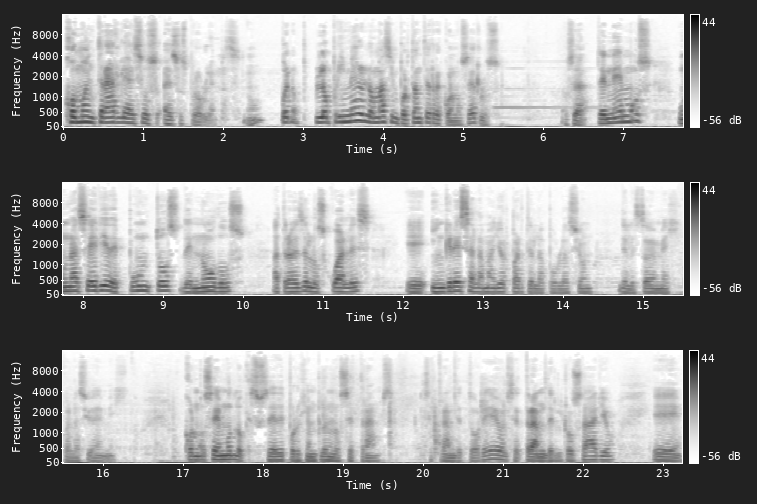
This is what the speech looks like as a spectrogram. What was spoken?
¿cómo entrarle a esos, a esos problemas? ¿no? Bueno, lo primero y lo más importante es reconocerlos. O sea, tenemos una serie de puntos, de nodos, a través de los cuales eh, ingresa la mayor parte de la población del Estado de México a la Ciudad de México. Conocemos lo que sucede, por ejemplo, en los CETRAMS, CETRAM de Toreo, el CETRAM del Rosario. Eh,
